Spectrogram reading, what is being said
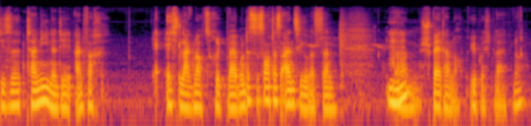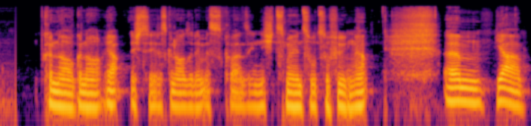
diese Tannine, die einfach echt lang noch zurückbleiben. Und das ist auch das Einzige, was dann mhm. ähm, später noch übrig bleibt, ne? Genau, genau. Ja, ich sehe das genauso. Dem ist quasi nichts mehr hinzuzufügen, ja. Ähm, ja,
